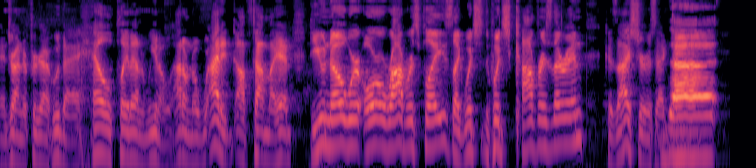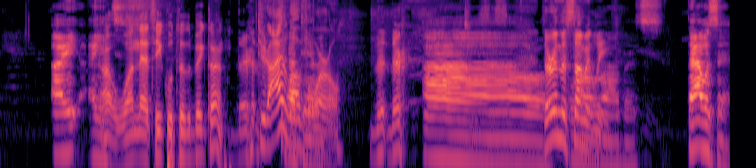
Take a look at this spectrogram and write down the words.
and trying to figure out who the hell played out. You know, I don't know. I did off the top of my head. Do you know where Oral Roberts plays? Like which which conference they're in? Because I sure as heck. Uh, I, I Oh, one that's equal to the Big Ten. Dude, I God love. Oral. they're, they're Uh, They're in the Summit Oral League. Roberts. That was it.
